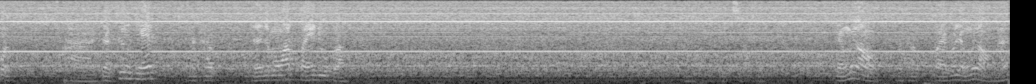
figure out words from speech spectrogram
กดอ่าจากเครื่องเทสนะครับ เดี๋ยวจะมาวัดไฟดูก่อน ยังไม่ออกนะครับไฟก็ยังไม่ออกนะ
